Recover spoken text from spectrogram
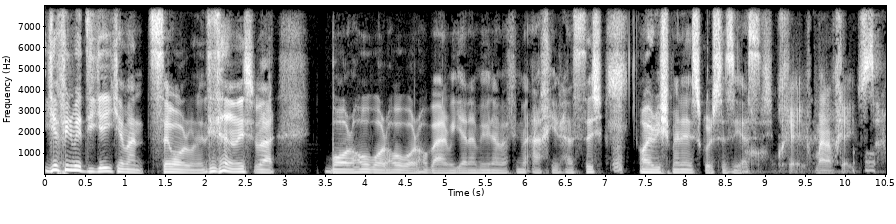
یه فیلم دیگه ای که من سه بار دیدمش و بارها و بارها و بارها برمیگردم ببینم و فیلم اخیر هستش. آیریشمن اسکورسیزی هستش. خیلی منم خیلی دوست دارم.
